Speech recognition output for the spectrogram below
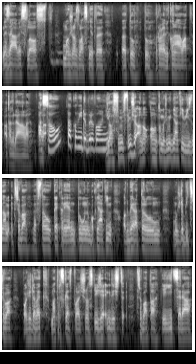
nezávislost, mm-hmm. možnost vlastně te, tu, tu roli vykonávat a tak dále. A Ale jsou takový dobrovolní? Já si myslím, že ano, ono to může mít nějaký význam i třeba ve vztahu ke klientům nebo k nějakým odběratelům. Může to být třeba požadavek materské společnosti, že i když třeba ta její dcera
